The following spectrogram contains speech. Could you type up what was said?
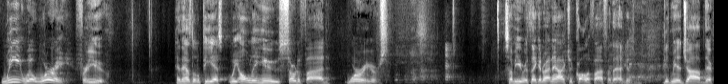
we will worry for you. And it has a little PS we only use certified worriers. Some of you are thinking right now, I should qualify for that. Get, get me a job there.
